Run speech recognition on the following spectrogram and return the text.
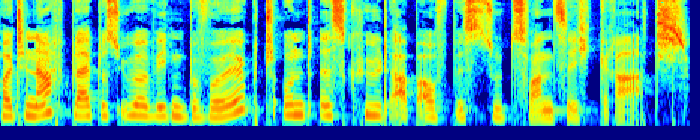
Heute Nacht bleibt es überwiegend bewölkt und es kühlt ab auf bis zu 20 Grad.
